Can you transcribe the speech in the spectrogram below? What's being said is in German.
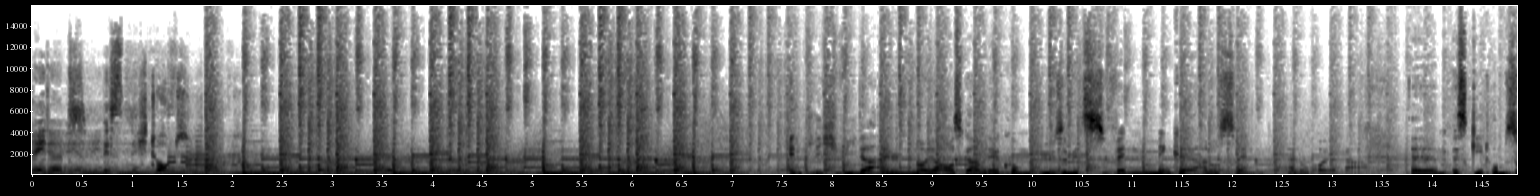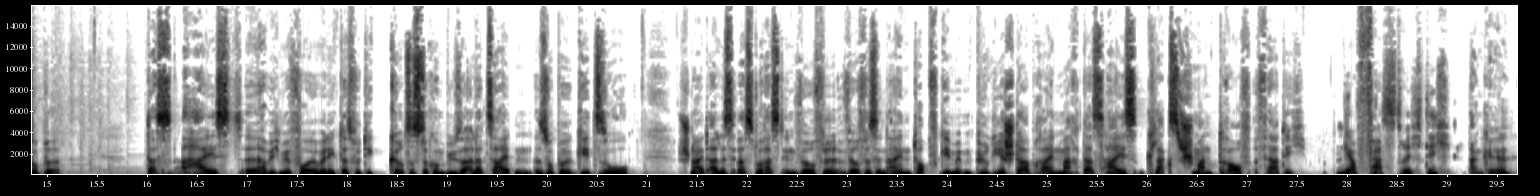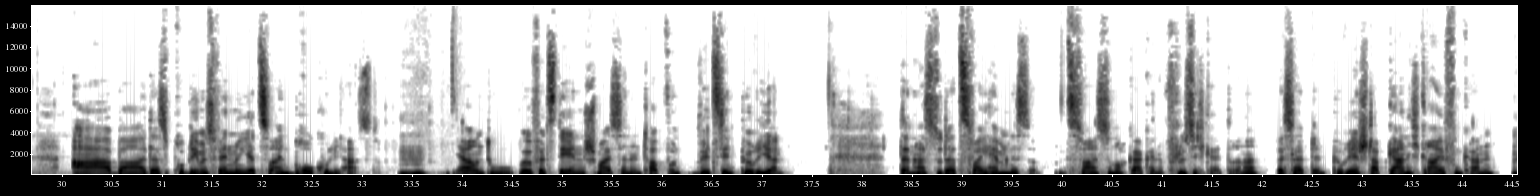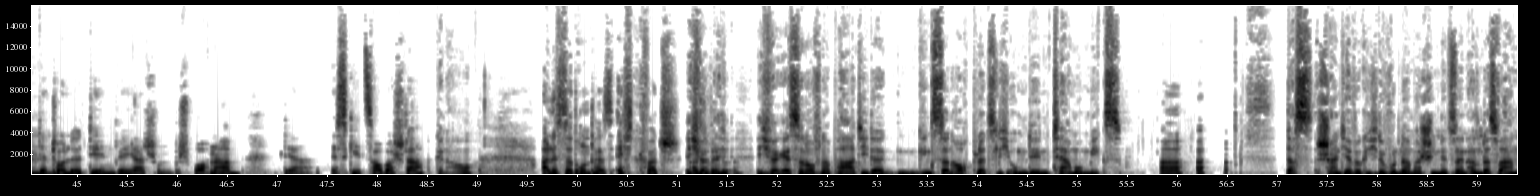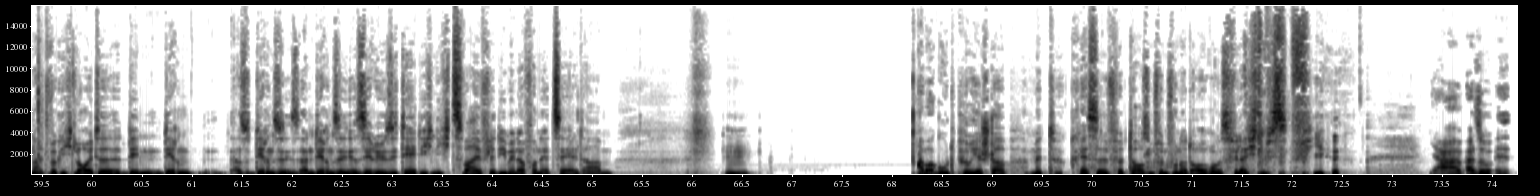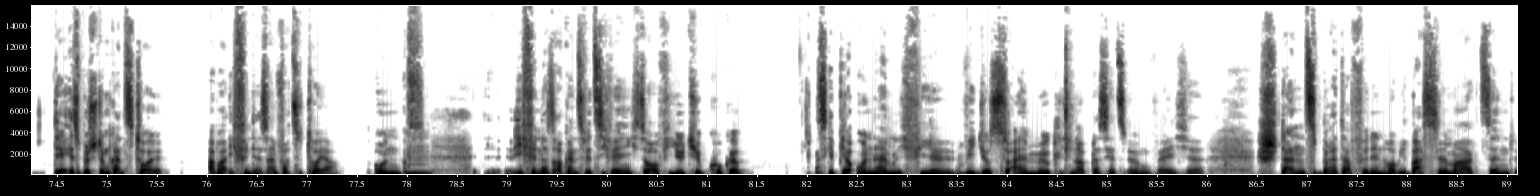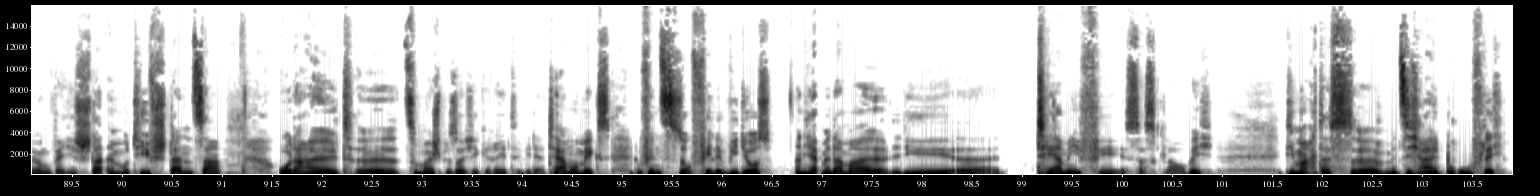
Wer redet, ist nicht tot. Endlich wieder eine neue Ausgabe der Kombüse mit Sven Menke. Hallo Sven. Hallo Holger. Ähm, es geht um Suppe. Das heißt, äh, habe ich mir vorher überlegt, das wird die kürzeste Kombüse aller Zeiten. Suppe geht so. Schneid alles, was du hast, in Würfel, wirf es in einen Topf, geh mit einem Pürierstab rein, mach das heiß, klacks Schmand drauf, fertig. Ja, fast richtig. Danke. Aber das Problem ist, wenn du jetzt so einen Brokkoli hast, Mhm. ja, und du würfelst den, schmeißt ihn in den Topf und willst den pürieren, dann hast du da zwei Hemmnisse. Und zwar hast du noch gar keine Flüssigkeit drinne, weshalb dein Pürierstab gar nicht greifen kann. Mhm. Der tolle, den wir ja schon besprochen haben, der SG Zauberstab. Genau. Alles darunter ist echt Quatsch. Ich, also war, ich, ich war gestern auf einer Party, da ging es dann auch plötzlich um den Thermomix. Das scheint ja wirklich eine Wundermaschine zu sein. Also das waren halt wirklich Leute, denen, deren, also deren, an deren Seriosität ich nicht zweifle, die mir davon erzählt haben. Hm. Aber gut, Pürierstab mit Kessel für 1500 Euro ist vielleicht ein bisschen viel. Ja, also äh, der ist bestimmt ganz toll, aber ich finde, der ist einfach zu teuer. Und Mhm. ich finde das auch ganz witzig, wenn ich so auf YouTube gucke. Es gibt ja unheimlich viel Videos zu allem Möglichen, ob das jetzt irgendwelche Stanzbretter für den Hobby-Bastelmarkt sind, irgendwelche Sta äh, Motivstanzer oder halt äh, zum Beispiel solche Geräte wie der Thermomix. Du findest so viele Videos und ich habe mir da mal die äh, Thermifee ist das, glaube ich. Die macht das äh, mit Sicherheit beruflich.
